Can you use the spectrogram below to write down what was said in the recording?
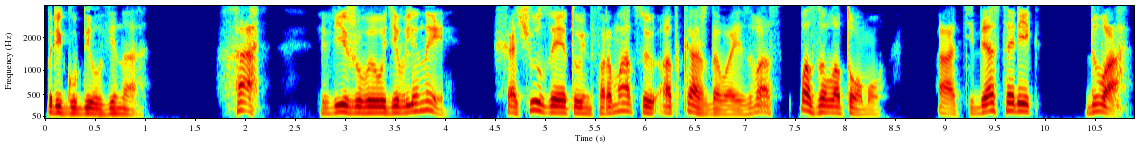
пригубил вина. «Ха! Вижу, вы удивлены. Хочу за эту информацию от каждого из вас по золотому. А от тебя, старик, два».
